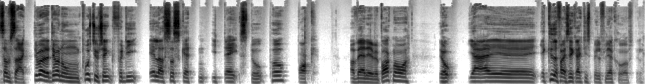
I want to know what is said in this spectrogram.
som sagt, det var, det var nogle positive ting, fordi ellers så skal den i dag stå på brok. Og hvad er det, jeg vil brokke mig over? Jo, jeg, øh, jeg gider faktisk ikke rigtig spille flere co-op-spil.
